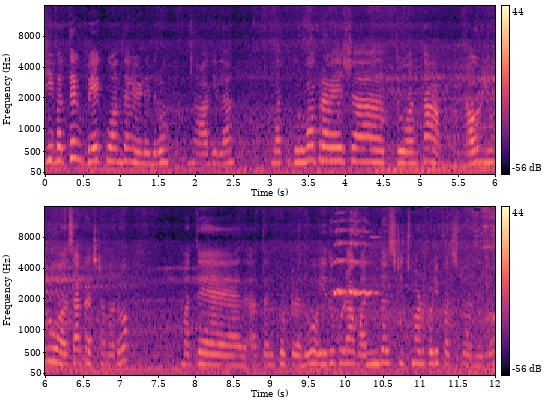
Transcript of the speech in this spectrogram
ಇವತ್ತೇ ಬೇಕು ಅಂತ ಹೇಳಿದರು. ಆಗಿಲ್ಲ. ಮತ್ತು ಗೃಹ ಪ್ರವೇಶದ್ದು ಅಂತ ಅವ್ರು ಇವರು ಹೊಸ ಕಸ್ಟಮರು ಮತ್ತು ತಂದು ಕೊಟ್ಟಿರೋದು. ಇದು ಕೂಡ ಒಂದು ಸ್ಟಿಚ್ ಮಾಡಿಕೊಡಿ ಫಸ್ಟು ಅಂದಿದ್ರು.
